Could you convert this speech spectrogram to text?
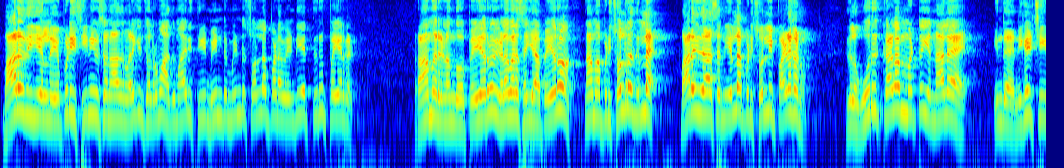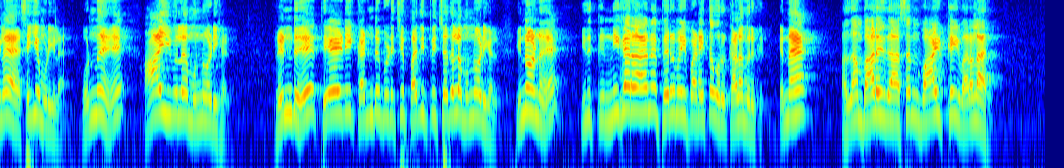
பாரதியில் எப்படி சீனி விஸ்வநாதன் வரைக்கும் சொல்கிறோமோ அது மாதிரி தீ மீண்டும் மீண்டும் சொல்லப்பட வேண்டிய திருப்பெயர்கள். ராமர் இளங்கோ பெயரும் இளவரசையா பெயரும் நாம் அப்படி சொல்கிறது இல்லை பாரதிதாசன் எல்லாம் அப்படி சொல்லி பழகணும். இதில் ஒரு களம் மட்டும் என்னால் இந்த நிகழ்ச்சியில் செய்ய முடியல. ஒன்று ஆய்வில் முன்னோடிகள். ரெண்டு தேடி கண்டுபிடிச்சு பதிப்பிச்சதில் முன்னோடிகள். இன்னொன்று இதுக்கு நிகரான பெருமை படைத்த ஒரு களம் இருக்குது என்ன? அதுதான் பாரதிதாசன் வாழ்க்கை வரலாறு.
